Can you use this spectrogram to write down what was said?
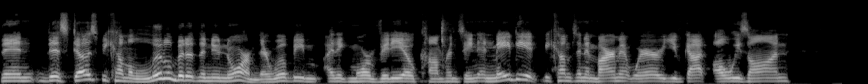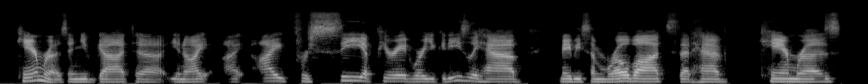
then this does become a little bit of the new norm. There will be, I think, more video conferencing, and maybe it becomes an environment where you've got always on cameras and you've got, uh, you know, I, I, I foresee a period where you could easily have maybe some robots that have cameras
